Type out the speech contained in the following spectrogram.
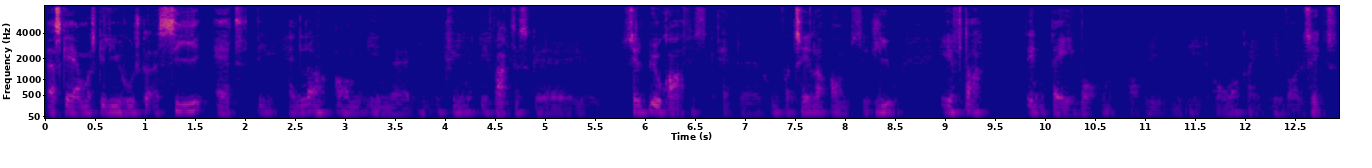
der skal jeg måske lige huske at sige, at det handler om en, øh, en, en kvinde. Det er faktisk øh, selvbiografisk, at øh, hun fortæller om sit liv efter den dag, hvor hun oplevede et overgreb, en voldtægt,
